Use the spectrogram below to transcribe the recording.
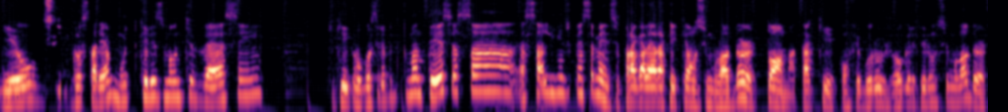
E eu Sim. gostaria muito que eles mantivessem. Que, eu gostaria que mantesse essa, essa linha de pensamento. Se pra galera que quer um simulador, toma, tá aqui, configura o jogo, ele vira um simulador.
